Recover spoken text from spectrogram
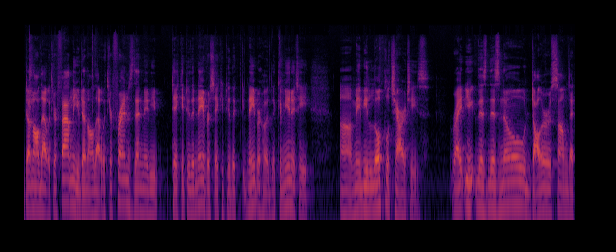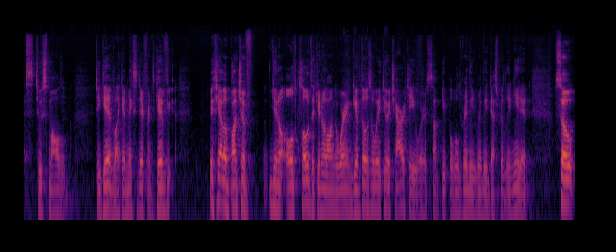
done all that with your family, you've done all that with your friends, then maybe take it to the neighbors, take it to the neighborhood, the community, uh, maybe local charities, right? You, there's, there's no dollar sum that's too small to give. Like, it makes a difference. Give, if you have a bunch of you know old clothes that you're no longer wearing give those away to a charity where some people will really really desperately need it so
